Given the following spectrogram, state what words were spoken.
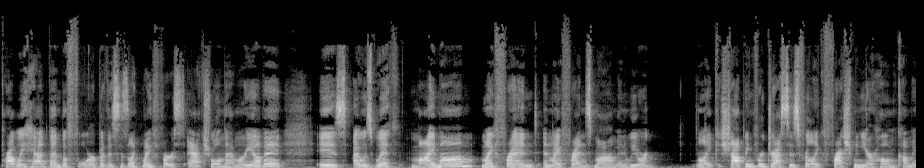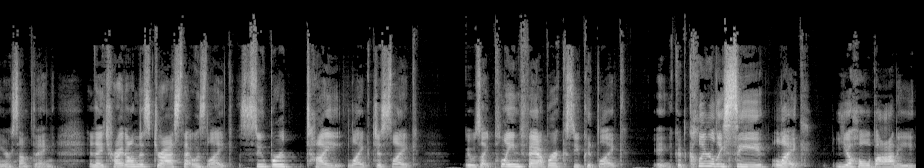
probably had been before, but this is like my first actual memory of it. Is I was with my mom, my friend, and my friend's mom, and we were like shopping for dresses for like freshman year homecoming or something. And I tried on this dress that was like super tight, like just like it was like plain fabric, so you could like you could clearly see like your whole body.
